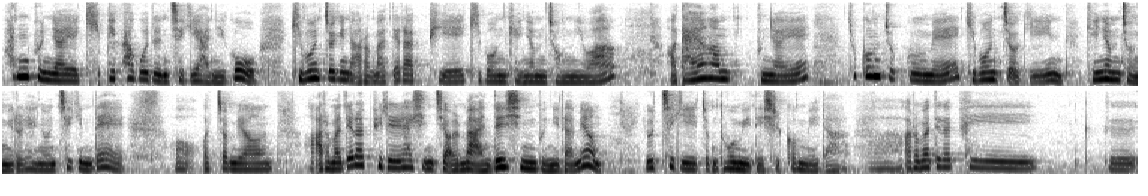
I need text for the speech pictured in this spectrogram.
한 분야에 깊이 파고든 책이 아니고 기본적인 아로마 테라피의 기본 개념 정리와 어, 다양한 분야의 조금 조금의 기본적인 개념 정리를 해놓은 책인데 어, 어쩌면 아로마 테라피를 하신 지 얼마 안 되신 분이라면 이 책이 좀 도움이 되실 겁니다. 아, 아로마 테라피 그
